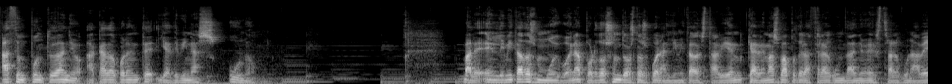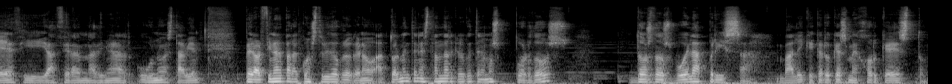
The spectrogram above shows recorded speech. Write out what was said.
hace un punto de daño a cada oponente y adivinas uno. Vale, en limitado es muy buena, por 2 un 2-2 buena, en limitado está bien, que además va a poder hacer algún daño extra alguna vez y hacer adivinar uno, está bien, pero al final para construido creo que no. Actualmente en estándar creo que tenemos por 2, 2-2 vuela prisa, ¿vale? Que creo que es mejor que esto.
